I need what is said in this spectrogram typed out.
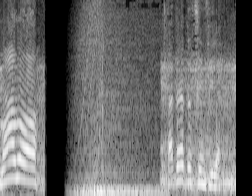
ماما. هذا هذا السنفيلة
